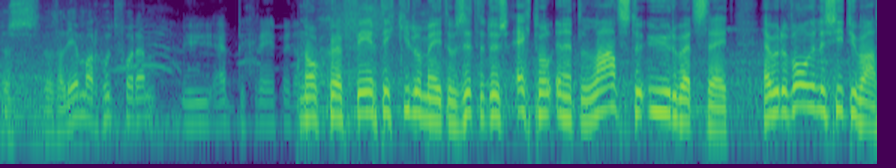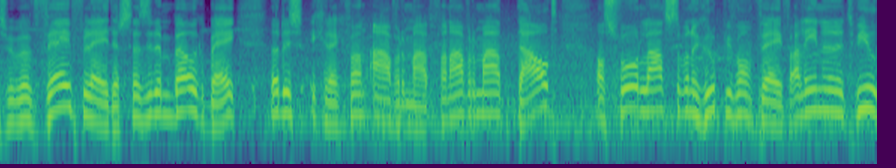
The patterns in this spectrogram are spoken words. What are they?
Dus dat is alleen maar goed voor hem. U hebt begrepen dat... Nog 40 kilometer. We zitten dus echt wel in het laatste uur wedstrijd. Hebben we de volgende situatie. We hebben vijf leiders. Daar zit een Belg bij. Dat is Greg van Avermaat. Van Avermaat daalt als voorlaatste van een groepje van vijf. Alleen in het wiel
